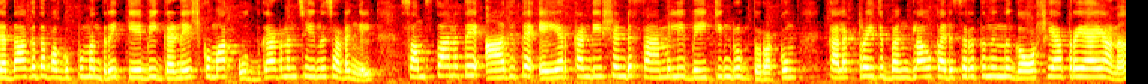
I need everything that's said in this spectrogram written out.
ഗതാഗത വകുപ്പ് മന്ത്രി കെ ബി ഗണേഷ് കുമാർ ഉദ്ഘാടനം ചെയ്യുന്ന ചടങ്ങിൽ സംസ്ഥാനത്തെ ആദ്യത്തെ air conditioned family waiting room തുറക്കും. കലക്ട്രേറ്റ് ബംഗ്ലാവ് പരിസരത്ത് നിന്ന് ഘോഷയാത്രയായാണ്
